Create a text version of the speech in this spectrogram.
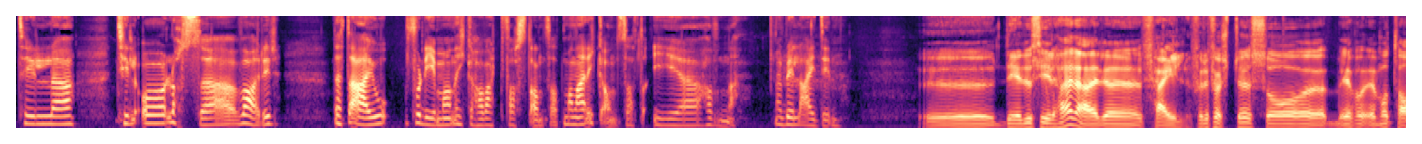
til, til å losse varer. Dette er jo fordi man ikke har vært fast ansatt. Man er ikke ansatt i havnene. Man blir leid inn. Eh, det du sier her er eh, feil. For det første så Jeg, må- jeg må ta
